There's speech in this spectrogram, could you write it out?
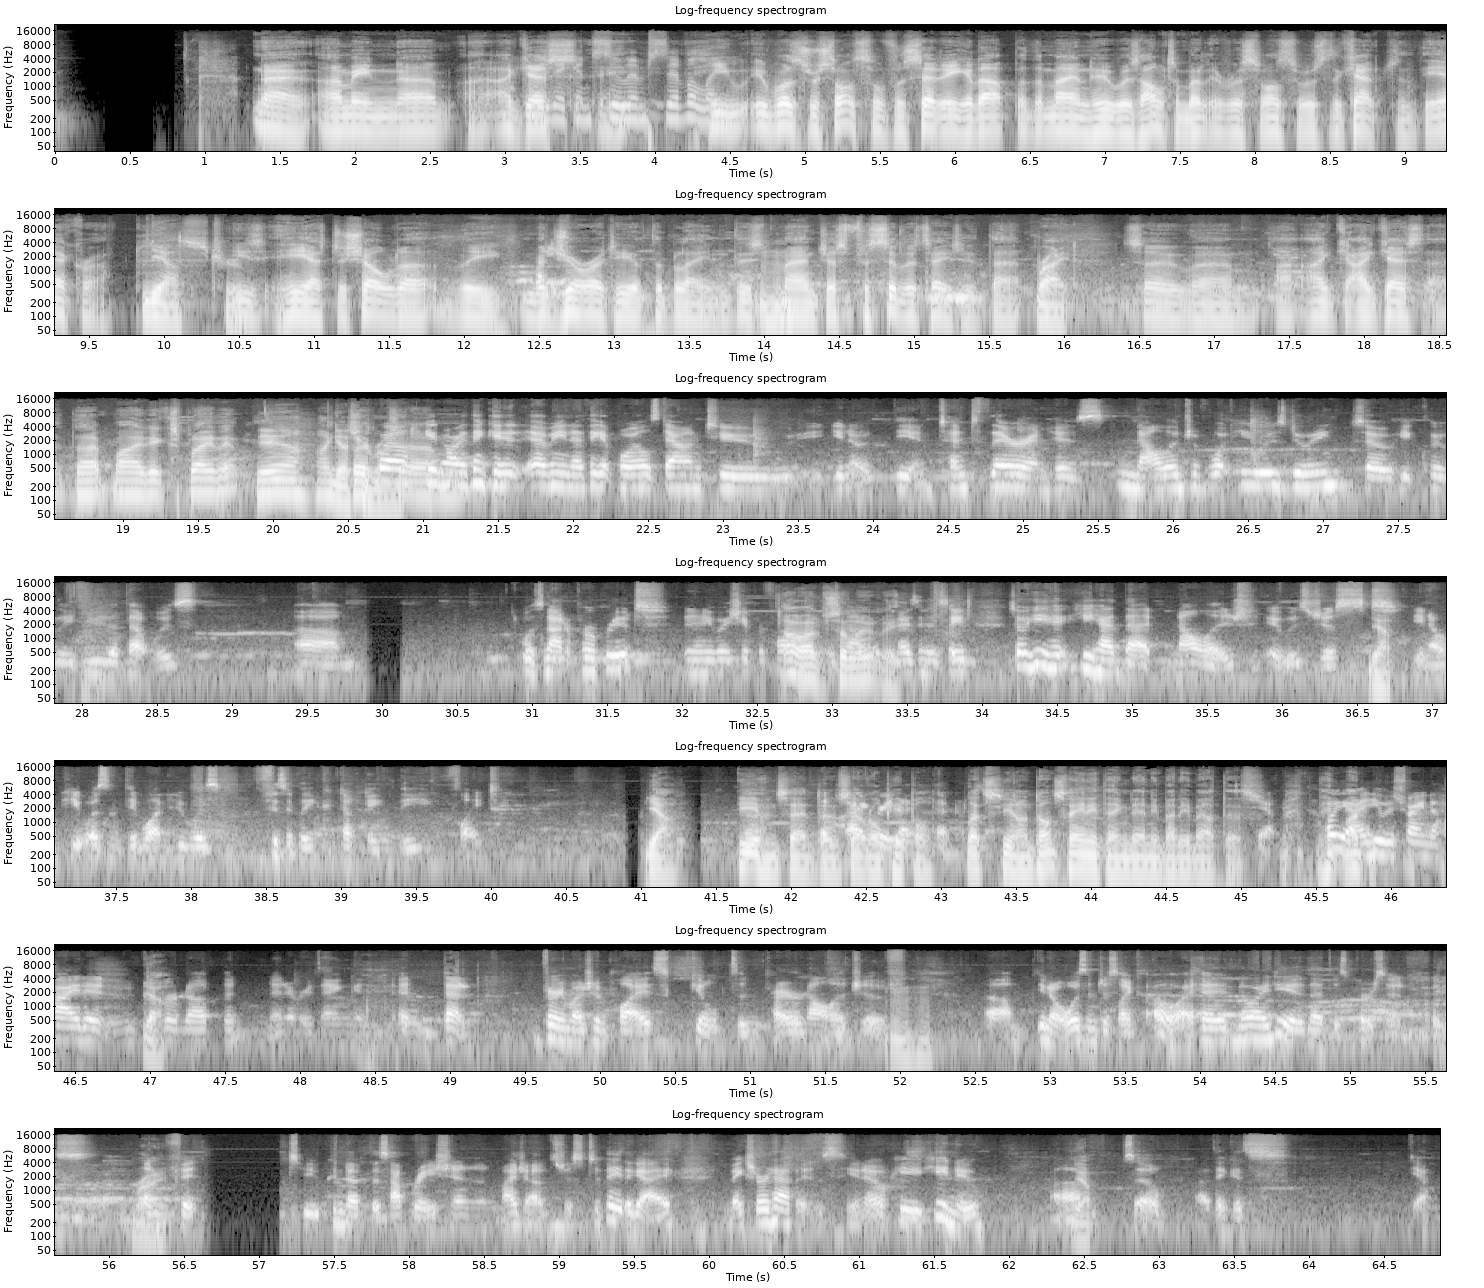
No, I mean, um, I, I Hopefully guess they can sue him civilly. He, he was responsible for setting it up, but the man who was ultimately responsible was the captain of the aircraft. Yes, true. He's, he has to shoulder the majority of the blame. This Mm-hmm. man just facilitated that. right. So um, I, I, I guess that, that might explain it. Yeah, I guess But- you're right. Well, you know, I think it. I mean, I think it boils down to you know the intent there and his knowledge of what he was doing. So he clearly knew that that was um, was not appropriate in any way, shape, or form. Oh, It was not absolutely. recognizing it safe. So he he had that knowledge. It was just Yeah. you know he wasn't the one who was physically conducting the flight. Yeah. He even said to several agree that- people, that- "Let's you know, don't say anything to anybody about this." Yeah. Oh yeah, might- he was trying to hide it and Yeah. cover it up and, and everything, and, and that very much implies guilt and prior knowledge of. Mhm. Um, you know, it wasn't just like, oh, I had no idea that this person was Right. unfit to conduct this operation, and my job is just to pay the guy, make sure it happens. You know, he he knew. Um, Yep. So I think it's Yeah,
